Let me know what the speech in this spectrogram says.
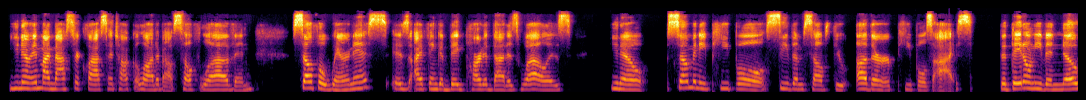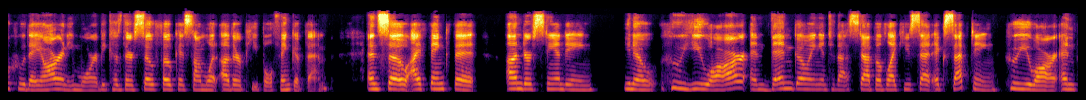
you know, in my masterclass, I talk a lot about self love and self awareness is, I think, a big part of that as well. Is, you know, so many people see themselves through other people's eyes that they don't even know who they are anymore because they're so focused on what other people think of them. And so I think that understanding, you know, who you are and then going into that step of, like you said, accepting who you are and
